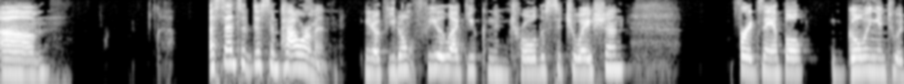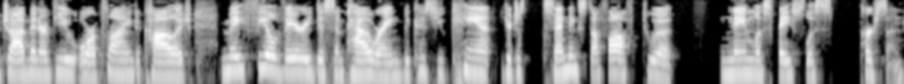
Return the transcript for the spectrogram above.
Um, a sense of disempowerment. You know if you don't feel like you can control the situation for example going into a job interview or applying to college may feel very disempowering because you can't you're just sending stuff off to a nameless faceless person.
